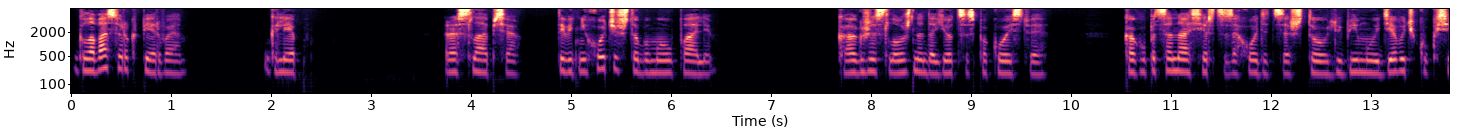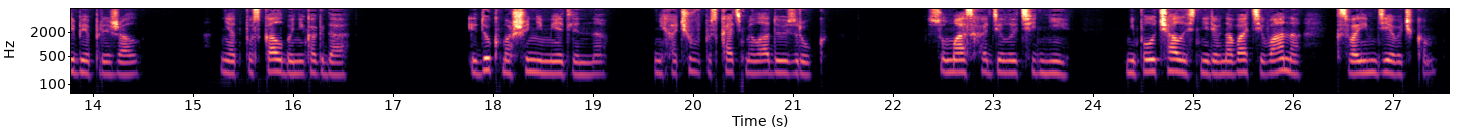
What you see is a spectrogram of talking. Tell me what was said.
Глава 41. Глеб. Расслабься. Ты ведь не хочешь, чтобы мы упали? Как же сложно дается спокойствие. Как у пацана сердце заходится, что любимую девочку к себе прижал. Не отпускал бы никогда. Иду к машине медленно. Не хочу выпускать Меладу из рук. С ума сходил эти дни. Не получалось не ревновать Ивана к своим девочкам —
